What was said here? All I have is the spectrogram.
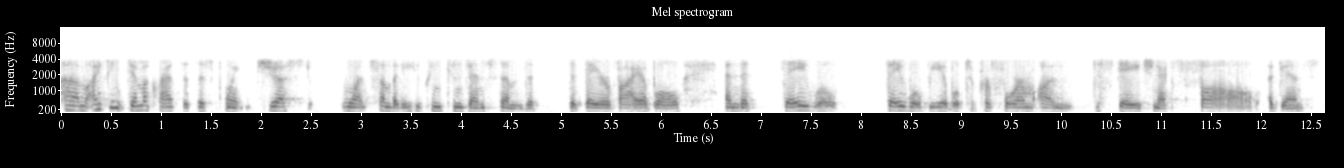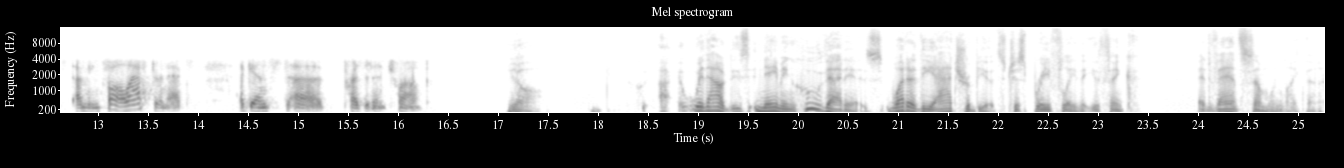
Um, I think Democrats at this point just want somebody who can convince them that, that they are viable and that they will they will be able to perform on the stage next fall against I mean fall after next against uh, President Trump. Yeah without naming who that is, what are the attributes, just briefly, that you think advance someone like that?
